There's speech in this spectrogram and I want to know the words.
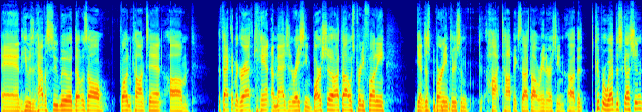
and he was in Havasu mode. That was all fun content. Um, the fact that McGrath can't imagine racing Barcia, I thought was pretty funny again, just burning through some hot topics that I thought were interesting. Uh, the Cooper Webb discussion,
